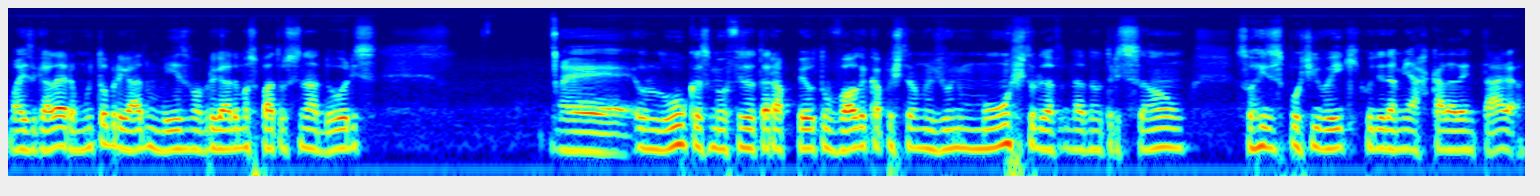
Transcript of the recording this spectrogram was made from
mas galera, muito obrigado mesmo, obrigado meus patrocinadores. É, o Lucas, meu fisioterapeuta, o Valder Capistrano Júnior, monstro da, da, nutrição, sorriso esportivo aí que cuida da minha arcada dentária.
